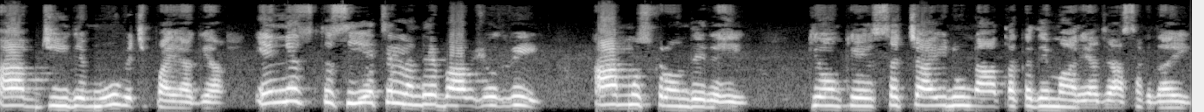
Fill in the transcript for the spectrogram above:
ਆਪ ਜੀ ਦੇ ਮੂੰਹ ਵਿੱਚ ਪਾਇਆ ਗਿਆ। ਇੰਨੇ ਤਸੀਹੇ ਝੱਲਣ ਦੇ ਬਾਵਜੂਦ ਵੀ ਆਪ ਮੁਸਕਰਾਉਂਦੇ ਰਹੇ, ਕਿਉਂਕਿ ਸੱਚਾਈ ਨੂੰ ਨਾ ਤਾਂ ਕਦੇ ਮਾਰਿਆ ਜਾ ਸਕਦਾ ਏ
